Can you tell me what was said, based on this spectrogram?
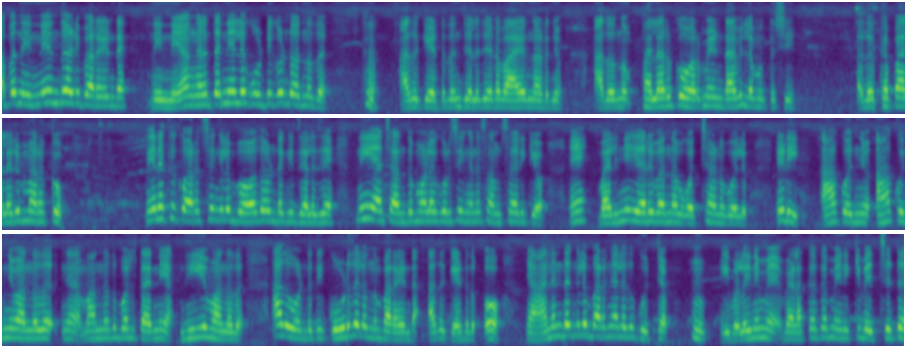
അപ്പം നിന്നെ എന്തു അടി പറയണ്ടേ? നിന്നെ അങ്ങനെ തന്നെയല്ലേ കൂട്ടിക്കൊണ്ട് വന്നത്. അത് കേട്ടതും ജലജയുടെ വായം നടഞ്ഞു. അതൊന്നും പലർക്കും ഓർമ്മയുണ്ടാവില്ല മുത്തശ്ശി. അതൊക്കെ പലരും മറക്കും. നിനക്ക് കുറച്ചെങ്കിലും ബോധം ഉണ്ടെങ്കിൽ ജലജെ നീ ആ ചന്തുമോളെ കുറിച്ച് ഇങ്ങനെ സംസാരിക്കോ. ഏ വലിഞ്ഞു കയറി വന്ന കൊച്ചാണ് പോലും. എടി ആ കുഞ്ഞു ആ കുഞ്ഞു വന്നത് വന്നതുപോലെ തന്നെയാ നീയും വന്നത്. അതുകൊണ്ട് നീ കൂടുതലൊന്നും പറയണ്ട. അത് കേട്ടത്. ഓ ഞാൻ എന്തെങ്കിലും പറഞ്ഞാൽ അത് കുറ്റം. ഇവളിനി വിളക്കൊക്കെ എനിക്ക് വെച്ചിട്ട്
